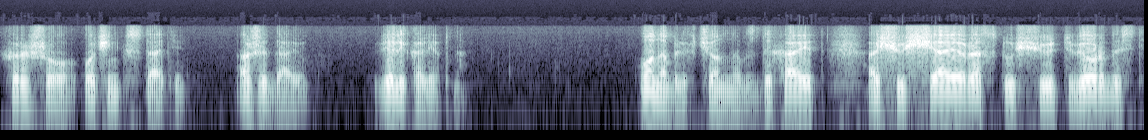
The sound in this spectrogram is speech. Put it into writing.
«Хорошо, очень кстати. Ожидаю. Великолепно». Он облегченно вздыхает, ощущая растущую твердость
